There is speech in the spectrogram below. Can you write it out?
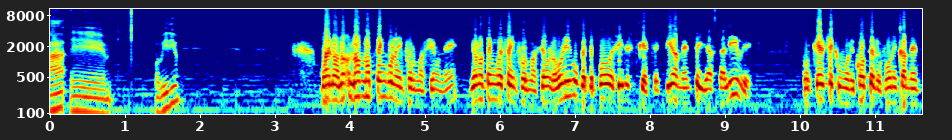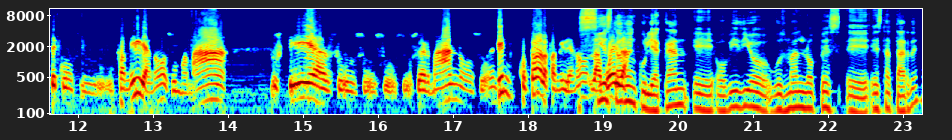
a eh, Ovidio? Bueno, no, no, no tengo la información, ¿eh? Yo no tengo esa información. Lo único que te puedo decir es que efectivamente ya está libre, porque él se comunicó telefónicamente con su familia, ¿no? Su mamá, sus tías, sus hermanos, en fin, con toda la familia, ¿no? La ¿Sí estaba en Culiacán eh, Ovidio Guzmán López esta tarde?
